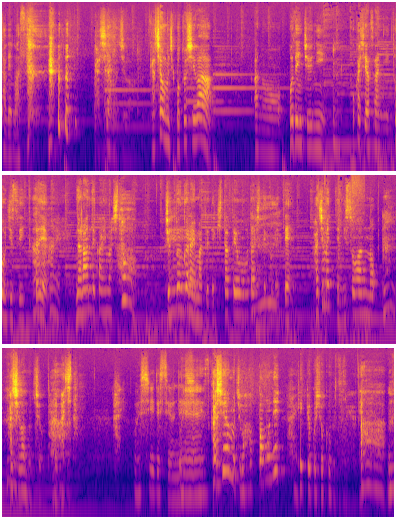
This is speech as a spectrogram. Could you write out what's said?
食べます。柏餅は柏餅今年はあの午前中にお菓子屋さんに当日行ってはい。並んで買いました。は10分ぐらい待って出来たてを出してくれて初めて味噌あんの柏餅を食べました。美味しいですよね。柏餅も葉っぱもね、はい結局植物だよね。ああ、うんう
